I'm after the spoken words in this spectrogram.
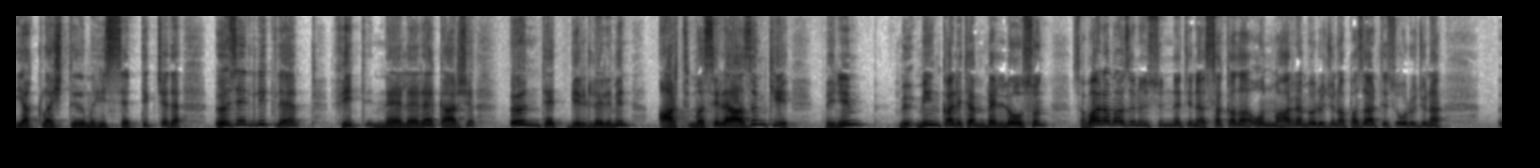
yaklaştığımı hissettikçe de özellikle fitnelere karşı ön tedbirlerimin artması lazım ki benim mümin kalitem belli olsun. Sabah namazının sünnetine, sakala, on Muharrem orucuna, pazartesi orucuna, e,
